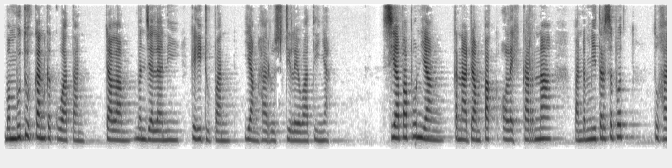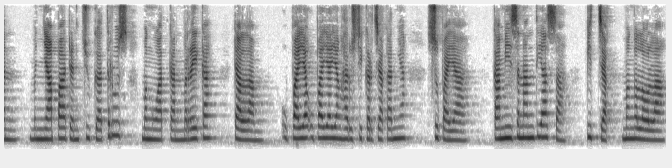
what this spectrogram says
membutuhkan kekuatan dalam menjalani kehidupan yang harus dilewatinya. Siapa pun yang kena dampak oleh karena pandemi tersebut, Tuhan menyapa dan juga terus menguatkan mereka dalam upaya-upaya yang harus dikerjakannya supaya kami senantiasa bijak mengelola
